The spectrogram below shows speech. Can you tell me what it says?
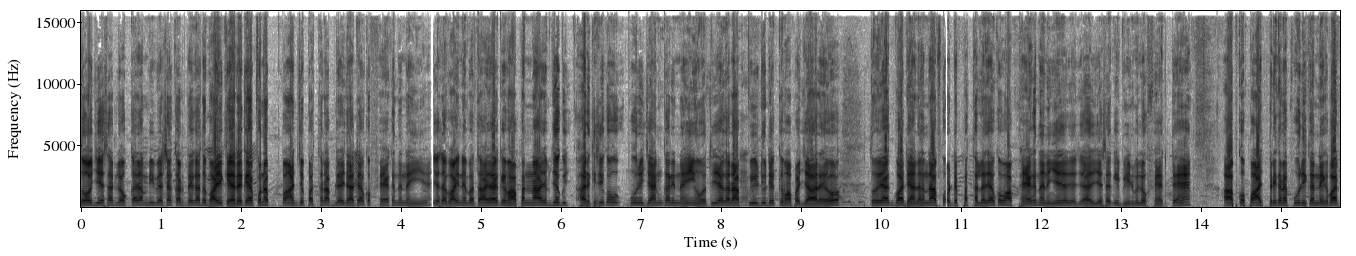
तो जैसा लोग कर्म भी वैसा कर देगा तो भाई कह रहे कि आपको ना पाँच जो पत्थर आप ले जाते हैं, आपको फेंकने नहीं है। जैसा भाई ने बताया कि वहाँ पर ना जब जो हर किसी को पूरी जानकारी नहीं होती है अगर आप वीडियो देख के वहाँ पर जा रहे हो तो एक बार ध्यान रखना, आपको पत्थर ले जाए आपको वहाँ फेंकना नहीं है। जैसा कि भीड़ में लोग फेंकते हैं, आपको पाँच परिक्रमा पूरी करने के बाद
